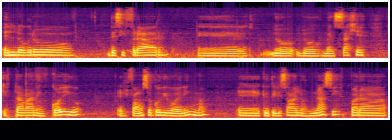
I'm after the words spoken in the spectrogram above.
él logró descifrar eh, los mensajes que estaban en código, el famoso código de Enigma, eh, que utilizaban los nazis para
